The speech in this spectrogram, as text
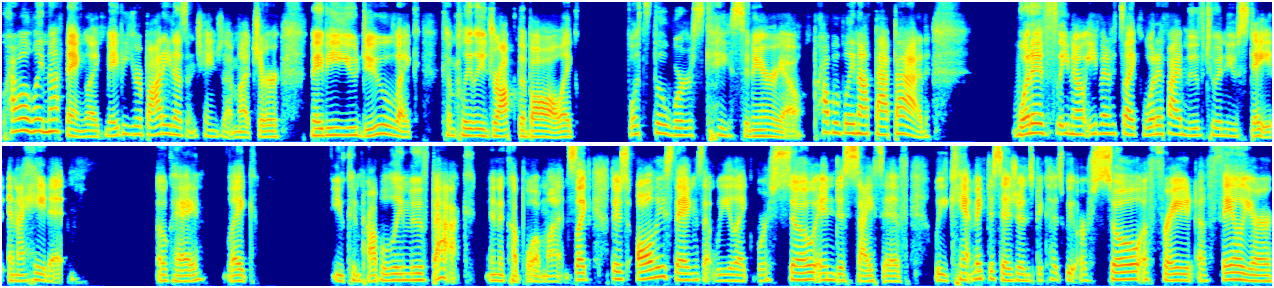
Probably nothing. Like, maybe your body doesn't change that much, or maybe you do like completely drop the ball. Like, what's the worst case scenario? Probably not that bad. What if, you know, even if it's like, what if I move to a new state and I hate it? Okay. Like, you can probably move back in a couple of months. Like there's all these things that we like we're so indecisive. We can't make decisions because we are so afraid of failure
